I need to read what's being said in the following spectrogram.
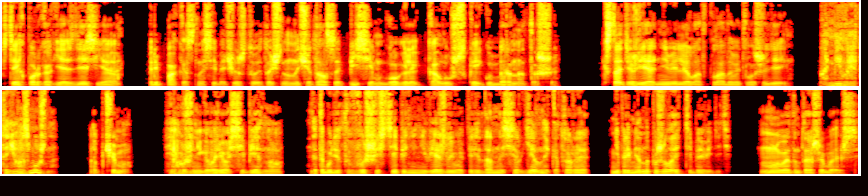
С тех пор, как я здесь, я припакостно себя чувствую, точно начитался писем Гоголя к калужской губернаторше. Кстати же, я не велел откладывать лошадей. Помилуй, это невозможно. А почему? Я уже не говорю о себе, но это будет в высшей степени невежливо перед Анной Сергеевной, которая непременно пожелает тебя видеть. Ну, в этом ты ошибаешься.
